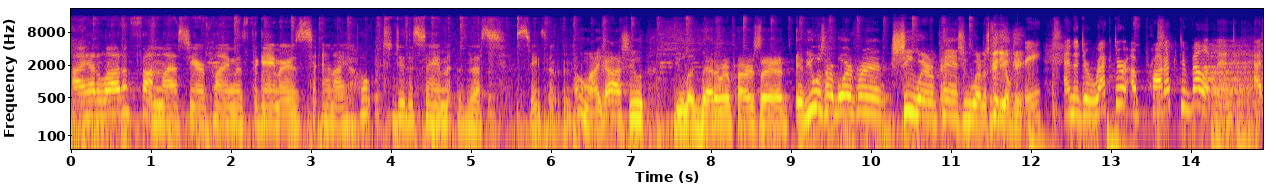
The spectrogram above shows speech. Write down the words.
I had a lot of fun last year playing with the gamers, and I hope to do the same this season. Oh my gosh, you you look better in person. If you was her boyfriend, she wearing the pants, you wear the Video game. And the Director of Product Development at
